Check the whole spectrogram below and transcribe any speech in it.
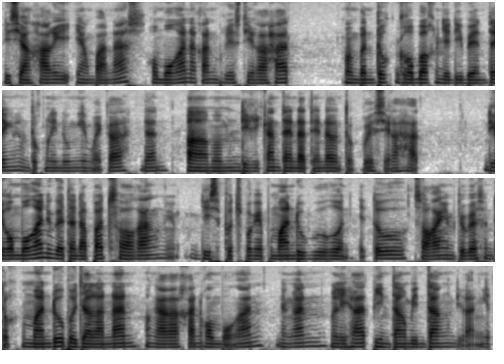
Di siang hari yang panas, rombongan akan beristirahat membentuk gerobak menjadi benteng untuk melindungi mereka dan uh, mendirikan tenda-tenda untuk beristirahat. Di rombongan juga terdapat seorang yang disebut sebagai pemandu gurun. Itu seorang yang bertugas untuk memandu perjalanan mengarahkan rombongan dengan melihat bintang-bintang di langit.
